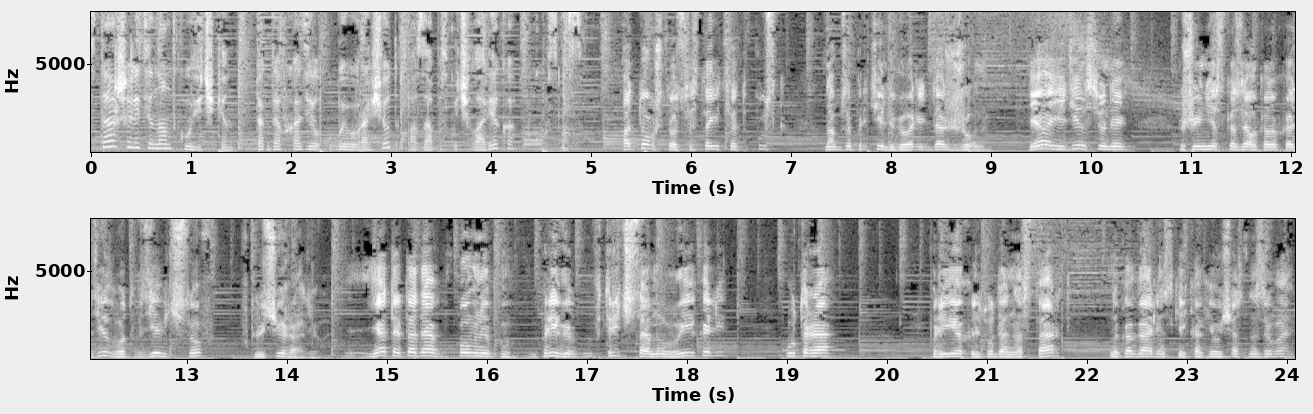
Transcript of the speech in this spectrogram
Старший лейтенант Кузичкин тогда входил в боевой расчет по запуску человека в космос. О том, что состоится этот пуск, нам запретили говорить даже женам. Я единственный жене сказал, когда ходил, вот в 9 часов включи радио. Я -то тогда помню, при, в 3 часа мы выехали утра, приехали туда на старт, на Гагаринский, как его сейчас называют.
